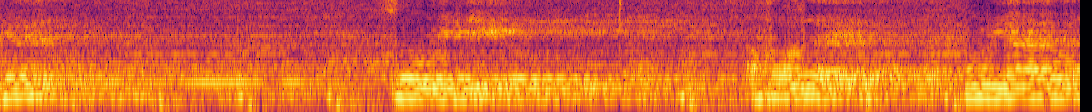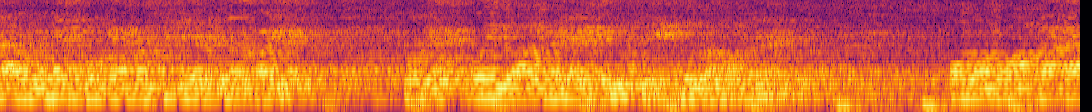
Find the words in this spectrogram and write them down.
খেল আচলতে আগতে আৰু প্ৰগ্ৰেম আছিলে ৰজাবাৰীত প্ৰগ্ৰেম কৰি দেৰিকৈ আহোঁতে পলমৰ কাৰণে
